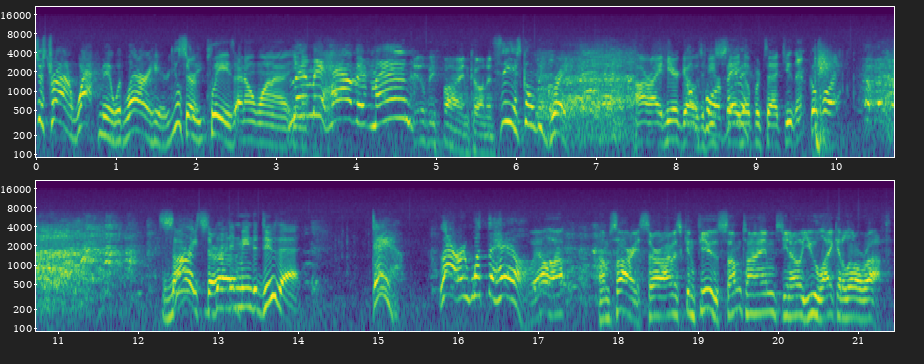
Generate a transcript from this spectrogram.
Just try and whack me with Larry here. You'll Sir, see. please, I don't want to. Let me have it, man. It'll be fine, Conan. See, it's going to be great. All right, here goes. Go if you it, say baby. he'll protect you, then Go for it. Sorry, What sir. the- I didn't mean to do that. Damn. Larry, what the hell? Well, I'll, I'm sorry, sir. I was confused. Sometimes, you know, you like it a little rough.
